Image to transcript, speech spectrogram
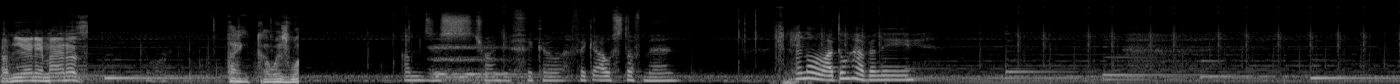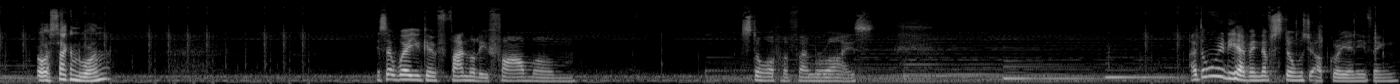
Have you any manners? come on. thank I was. I'm just trying to figure figure out stuff, man. I know I don't have any. Oh, a second one. Is that where you can finally farm um, Stone of Ephemeral I don't really have enough stones to upgrade anything.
